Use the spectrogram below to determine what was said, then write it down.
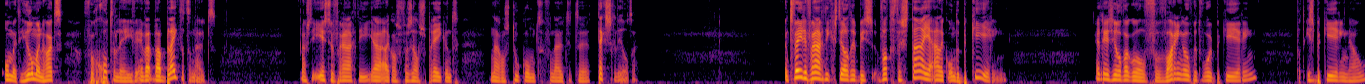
om met heel mijn hart voor God te leven? En waar, waar blijkt dat dan uit? Nou is de eerste vraag die ja, eigenlijk als vanzelfsprekend naar ons toe komt vanuit het uh, tekstgedeelte. Een tweede vraag die ik gesteld heb is: wat versta je eigenlijk onder bekering? Er is heel vaak wel verwarring over het woord bekering. Wat is bekering nou?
